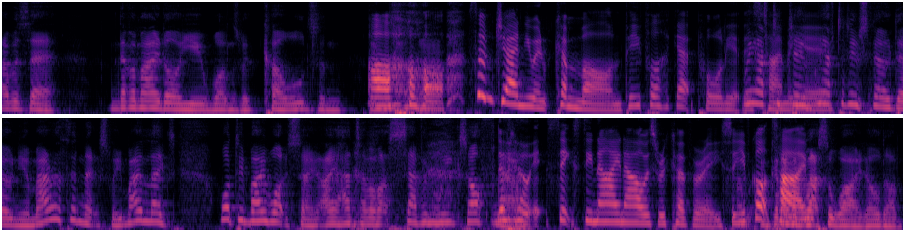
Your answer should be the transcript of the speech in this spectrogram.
I was there. Never mind all you ones with colds and. things like Oh, some genuine. Come on, people get poorly at we this have time to do of year. we have to do Snowdonia Marathon next week. My legs. What did my watch say? I had to have about seven weeks off no, now. no, it's 69 hours recovery. So you've I'm got gonna Have a glass of wine. Hold on.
